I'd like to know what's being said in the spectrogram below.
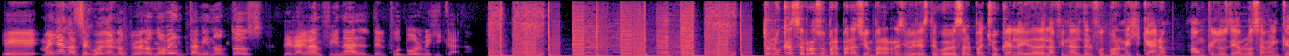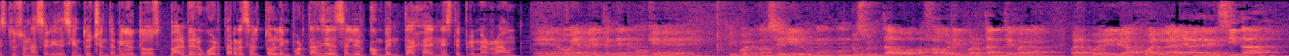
Eh, mañana se juegan los primeros 90 minutos de la gran final del fútbol mexicano. Toluca cerró su preparación para recibir este jueves al Pachuca en la ida de la final del fútbol mexicano. Aunque los Diablos saben que esto es una serie de 180 minutos, Valver Huerta resaltó la importancia de salir con ventaja en este primer round. Eh, obviamente tenemos que, que poder conseguir un, un resultado a favor importante para, para poder ir a jugar la llave de visita,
